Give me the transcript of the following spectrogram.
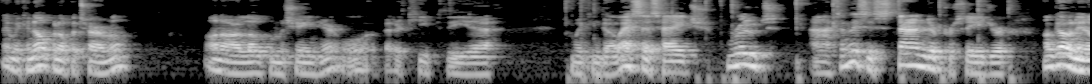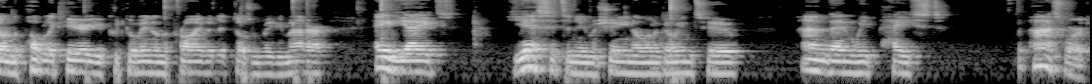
Then we can open up a terminal on our local machine here. Oh, I better keep the, uh, we can go SSH root at, and this is standard procedure I'm going in on the public here. You could go in on the private. It doesn't really matter. 88. Yes, it's a new machine I want to go into. And then we paste the password.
